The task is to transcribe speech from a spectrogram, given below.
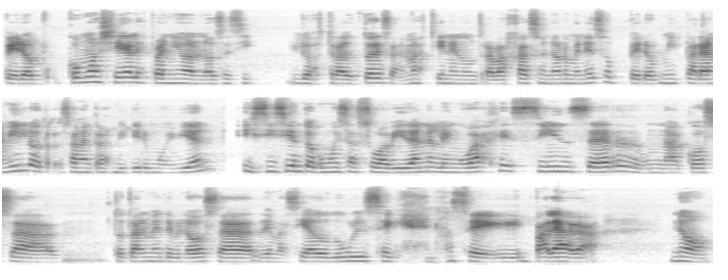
Pero cómo llega al español, no sé si los traductores además tienen un trabajazo enorme en eso, pero para mí lo saben transmitir muy bien. Y sí siento como esa suavidad en el lenguaje sin ser una cosa totalmente melosa, demasiado dulce que, no sé, empalaga. No,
